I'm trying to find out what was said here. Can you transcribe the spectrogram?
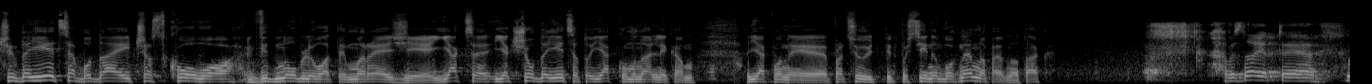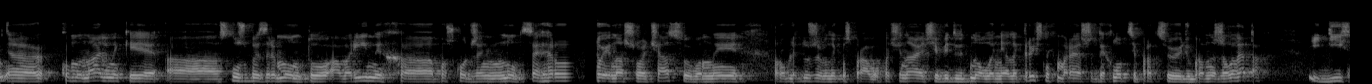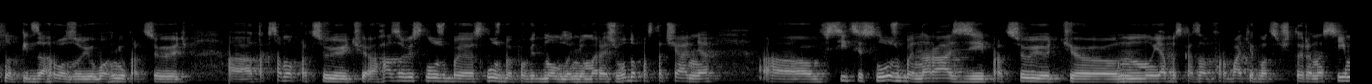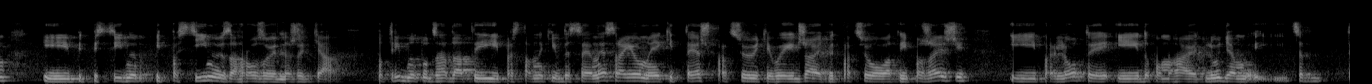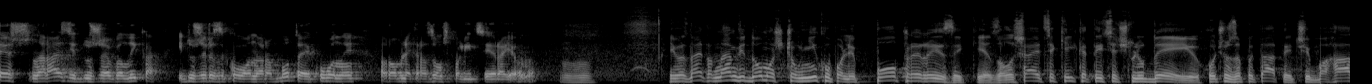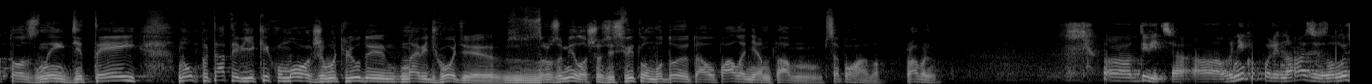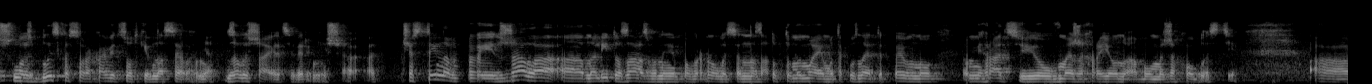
Чи вдається бодай частково відновлювати мережі? Як це, якщо вдається, то як комунальникам як вони працюють під постійним вогнем? Напевно, так. Ви знаєте, е, комунальники е, служби з ремонту аварійних е, пошкоджень. Ну це герої нашого часу. Вони роблять дуже велику справу, починаючи від відновлення електричних мереж, де хлопці працюють в бронежилетах і дійсно під загрозою вогню працюють. Так само працюють газові служби, служби по відновленню мереж водопостачання. Всі ці служби наразі працюють, е, ну я би сказав, в форматі 24 на 7 і під постійною, під постійною загрозою для життя. Потрібно тут згадати і представників ДСНС району, які теж працюють і виїжджають відпрацьовувати і пожежі, і прильоти, і допомагають людям. І Це теж наразі дуже велика і дуже ризикована робота, яку вони роблять разом з поліцією району. І ви знаєте, нам відомо, що в Нікополі, попри ризики, залишається кілька тисяч людей. Хочу запитати, чи багато з них дітей? Ну питати, в яких умовах живуть люди, навіть годі. Зрозуміло, що зі світлом, водою та опаленням там все погано. Правильно? Е, дивіться, в Нікополі наразі залишилось близько 40% населення. Залишається вірніше. Частина виїжджала на літо. Зараз вони повернулися назад. Тобто, ми маємо таку, знаєте, певну міграцію в межах району або в межах області.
